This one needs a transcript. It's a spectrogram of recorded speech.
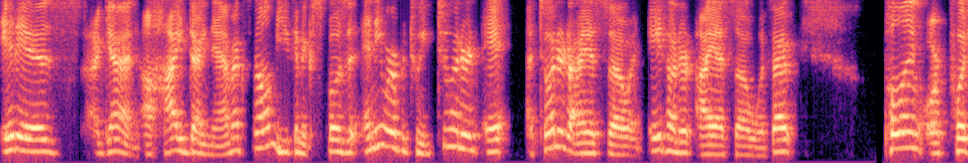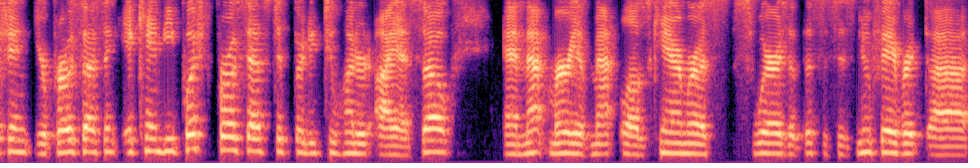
it is again a high dynamic film. You can expose it anywhere between 200, 200 ISO and 800 ISO without pulling or pushing your processing. It can be pushed processed to 3200 ISO. And Matt Murray of Matt Loves Cameras swears that this is his new favorite uh,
